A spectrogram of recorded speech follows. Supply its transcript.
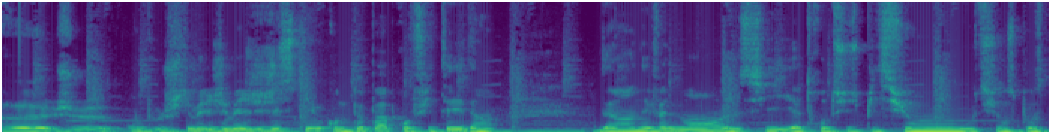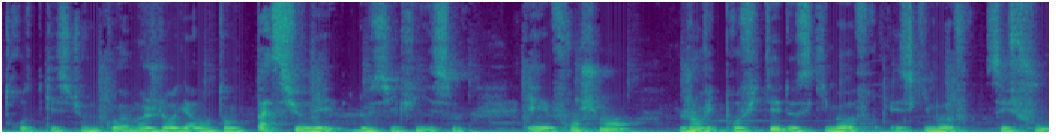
euh, j'estime qu'on ne peut pas profiter d'un d'un événement euh, s'il y a trop de suspicions ou si on se pose trop de questions ou quoi. Moi, je le regarde en tant que passionné, le cyclisme. Et franchement, j'ai envie de profiter de ce qu'il m'offre. Et ce qu'il m'offre, c'est fou.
